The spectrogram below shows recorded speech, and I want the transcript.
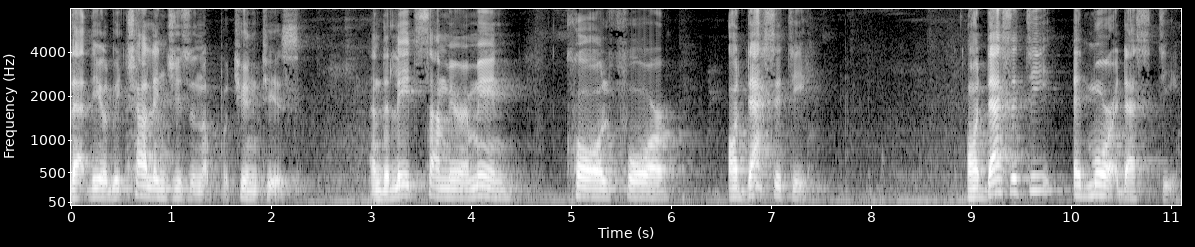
that there will be challenges and opportunities. And the late Samir Amin called for audacity. Audacity and more audacity.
